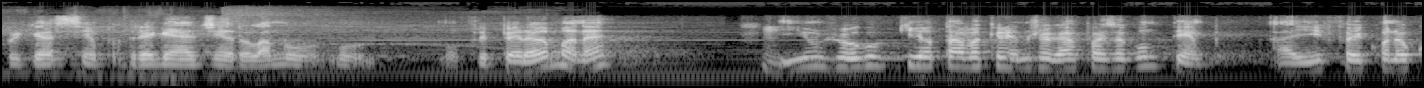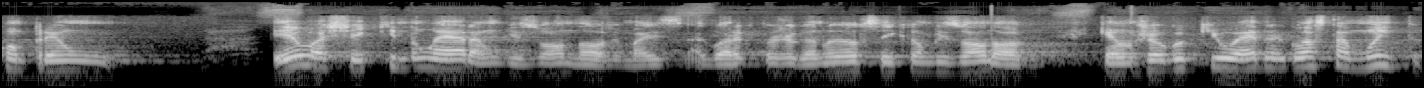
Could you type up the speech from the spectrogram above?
porque assim eu poderia ganhar dinheiro lá no, no, no fliperama, né? E um jogo que eu tava querendo jogar faz algum tempo. Aí foi quando eu comprei um. Eu achei que não era um visual 9, mas agora que eu tô jogando eu sei que é um visual 9. Que é um jogo que o Eder gosta muito.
